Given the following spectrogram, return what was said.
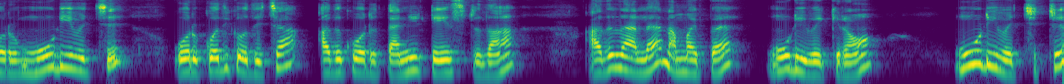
ஒரு மூடி வச்சு ஒரு கொதி கொதிச்சா அதுக்கு ஒரு தனி டேஸ்ட்டு தான். அதனால நம்ம இப்போ மூடி வைக்கிறோம். மூடி வச்சுட்டு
